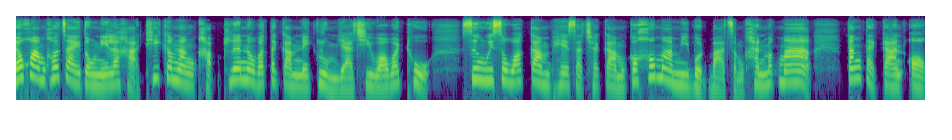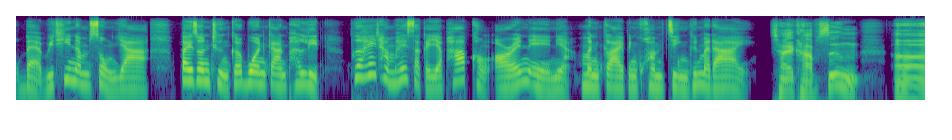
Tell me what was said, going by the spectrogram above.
แล้วความเข้าใจตรงนี้ล่ะค่ะ ที่กำลังขับเคลื่อนนวัตกรรมในกลุ่มยาชีววัตถุ ซึ่งวิศวกรรมเภสัชกรรมก็เข้ามามีบทบาทสำคัญมากๆ ตั้งแต่การออกแบบวิธีนำส่งยา ไปจนถึงกระบวนการผลิต เพื่อให้ทำให้ศักยภาพของ RNA เนี่ยมันกลายเป็นความจริงขึ้นมาได้ ใช่ครับซึ่งเอ่อ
